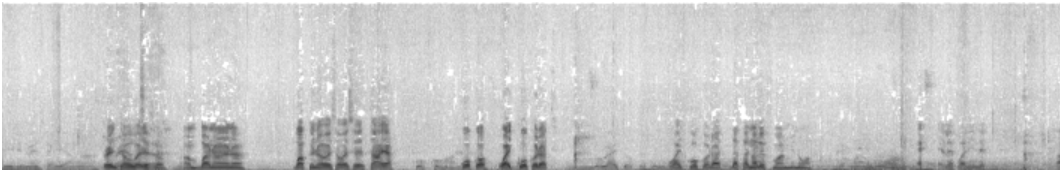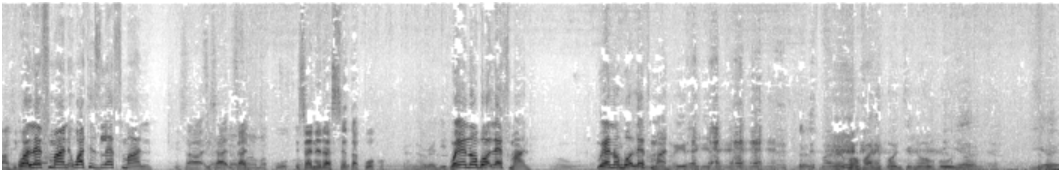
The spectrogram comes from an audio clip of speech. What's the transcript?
Mhm, rent, yeah, man. Rent over there, Rent. And banana. Back in the west, what I say? Tire, Cocoa, man. cocoa, white cocoa that. Go right up. that's it. White cocoa that, that's another left man, me know. Left one in there. What left man? What is left man? It's a, it's a, it's a, it's another set of cocoa. Kinda. What you know about left man? Oh. What you know about left man? man, I come from the country, no food, man. Yeah. Yeah,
